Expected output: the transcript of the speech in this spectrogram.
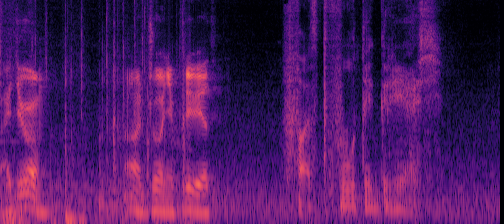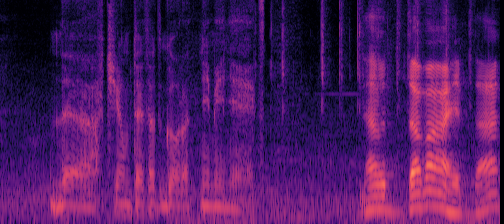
Пойдем. А, Джонни, привет. Фастфуд и грязь. Да, в чем-то этот город не меняется. Да, давай, да?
